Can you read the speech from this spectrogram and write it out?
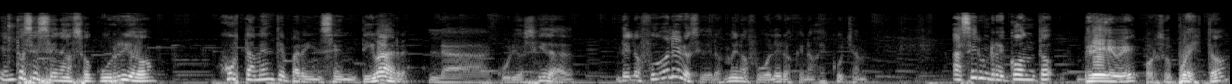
Entonces se nos ocurrió, justamente para incentivar la curiosidad de los futboleros y de los menos futboleros que nos escuchan, hacer un reconto breve, por supuesto,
